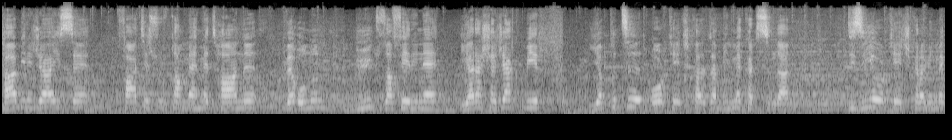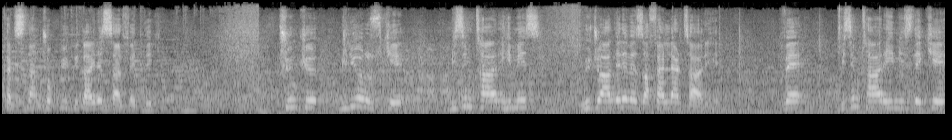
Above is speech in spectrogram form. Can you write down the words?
tabiri caizse Fatih Sultan Mehmet Han'ı ve onun büyük zaferine yaraşacak bir yapıtı ortaya çıkarabilmek açısından, diziyi ortaya çıkarabilmek açısından çok büyük bir gayret sarf ettik. Çünkü biliyoruz ki bizim tarihimiz mücadele ve zaferler tarihi. Ve bizim tarihimizdeki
